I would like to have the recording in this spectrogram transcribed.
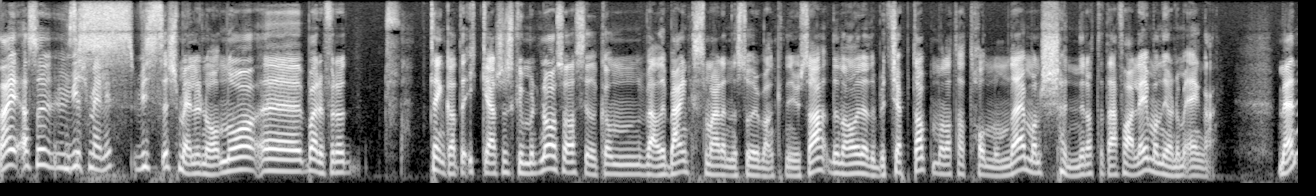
Nei, altså Hvis det hvis, smeller? hvis det smeller nå Nå, uh, bare for å tenke at det ikke er så skummelt nå, så har Silicon Valley Bank, som er denne store banken i USA, den har allerede blitt kjøpt opp, man har tatt hånd om det, man skjønner at dette er farlig, man gjør det med en gang. Men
